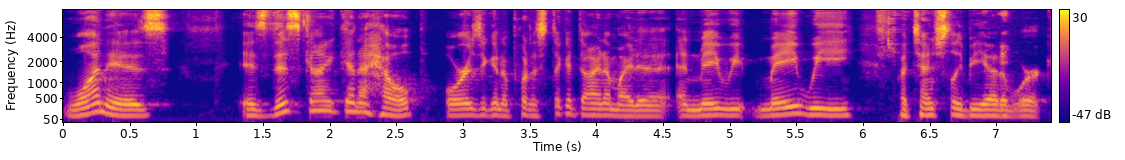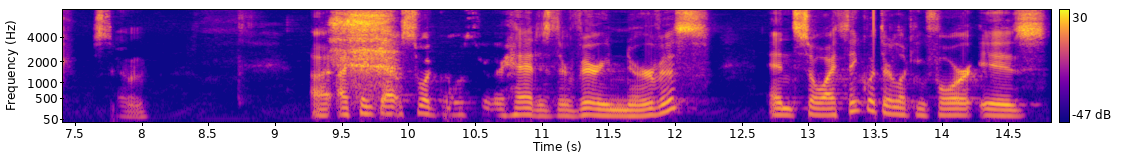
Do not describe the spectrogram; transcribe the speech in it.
One is, is this guy going to help, or is he going to put a stick of dynamite in it, and may we may we potentially be out of work soon? Uh, I think that's what goes through their head. Is they're very nervous, and so I think what they're looking for is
